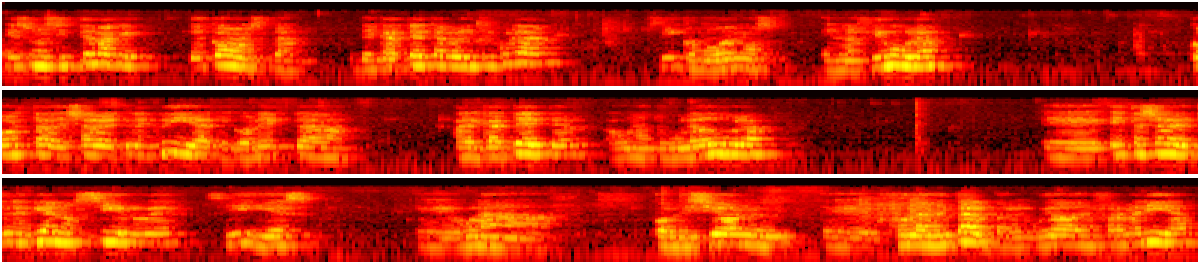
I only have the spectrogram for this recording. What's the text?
Es un sistema que consta de catéter ventricular, ¿sí? como vemos en la figura, consta de llave de tres vías que conecta al catéter a una tubuladura. Eh, esta llave de tres vías nos sirve ¿sí? y es eh, una condición eh, fundamental para el cuidado de enfermería,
